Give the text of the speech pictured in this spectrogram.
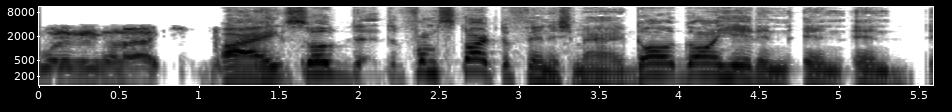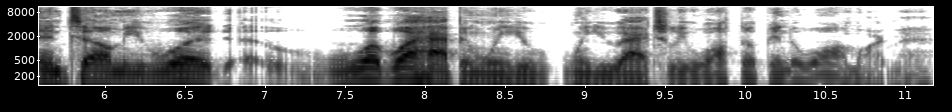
What is it you want to ask? All right, so d- from start to finish, man, go go ahead and and and and tell me what what what happened when you when you actually walked up into Walmart, man.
